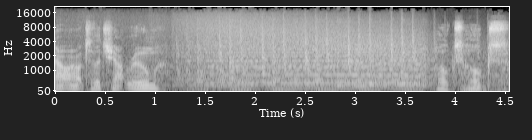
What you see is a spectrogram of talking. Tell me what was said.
Shout out to the chat room. Hugs, hugs.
